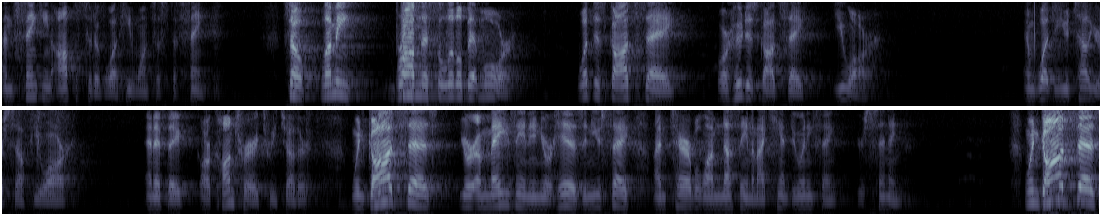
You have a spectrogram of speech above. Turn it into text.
and thinking opposite of what he wants us to think. So let me broaden this a little bit more. What does God say, or who does God say you are? And what do you tell yourself you are? And if they are contrary to each other, when God says you're amazing and you're His, and you say, I'm terrible, I'm nothing, and I can't do anything, you're sinning. When God says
